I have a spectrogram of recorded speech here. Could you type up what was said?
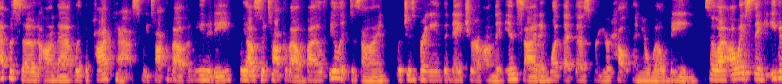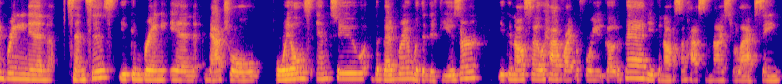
episode on that with the podcast. We talk about immunity. We also talk about biophilic design which is bringing the nature on the inside and what that does for your health and your well-being. So i always think even bringing in senses you can bring in natural oils into the bedroom with a diffuser. You can also have right before you go to bed, you can also have some nice relaxing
